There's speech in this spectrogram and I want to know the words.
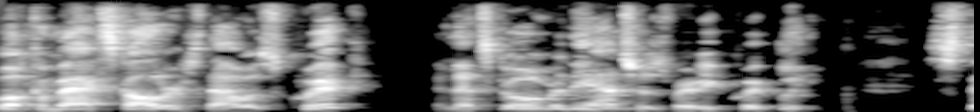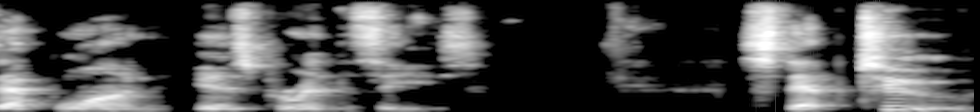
Welcome back, scholars. That was quick. And let's go over the answers very quickly. Step one is parentheses. Step two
